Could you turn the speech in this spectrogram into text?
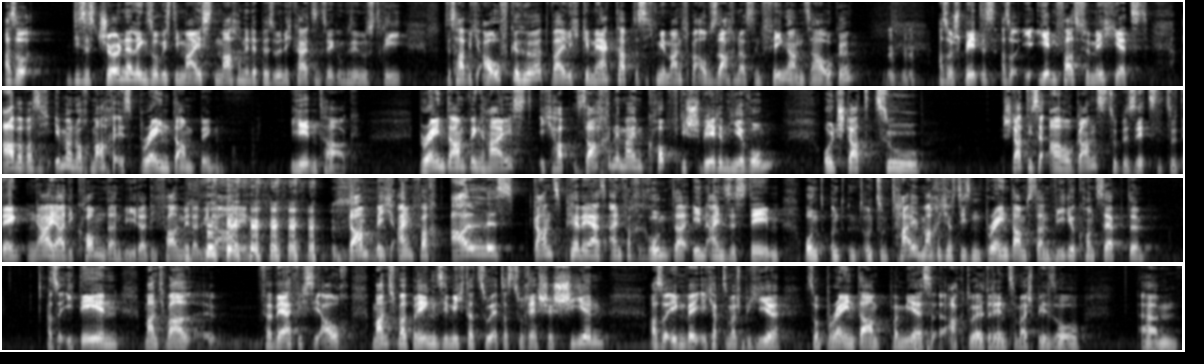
also dieses Journaling, so wie es die meisten machen in der Persönlichkeitsentwicklungsindustrie, das habe ich aufgehört, weil ich gemerkt habe, dass ich mir manchmal auch Sachen aus den Fingern sauge. Mhm. Also spätestens, also jedenfalls für mich jetzt. Aber was ich immer noch mache, ist Braindumping. Jeden Tag. Braindumping heißt, ich habe Sachen in meinem Kopf, die schweren hier rum und statt zu statt diese Arroganz zu besitzen, zu denken, ah ja, die kommen dann wieder, die fallen mir dann wieder ein, dumpe ich einfach alles ganz pervers einfach runter in ein System. Und, und, und, und zum Teil mache ich aus diesen Braindumps dann Videokonzepte, also Ideen, manchmal äh, verwerfe ich sie auch, manchmal bringen sie mich dazu, etwas zu recherchieren. Also irgendwelche, ich habe zum Beispiel hier so Braindump, bei mir ist äh, aktuell drin zum Beispiel so ähm,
